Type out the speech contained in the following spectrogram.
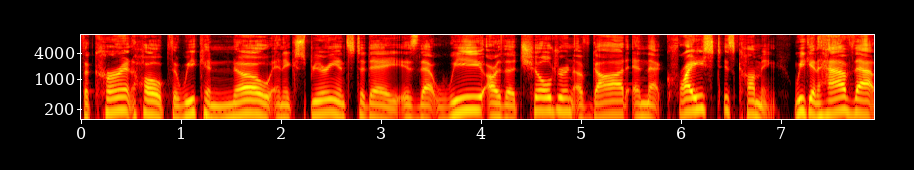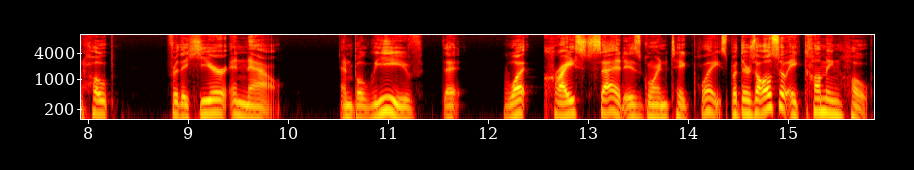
The current hope that we can know and experience today is that we are the children of God and that Christ is coming. We can have that hope for the here and now and believe that what Christ said is going to take place. But there's also a coming hope.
